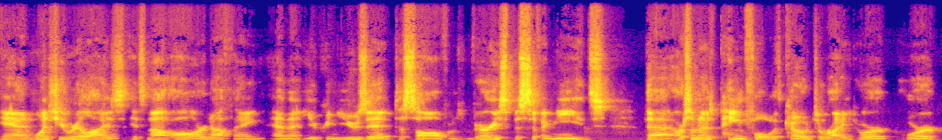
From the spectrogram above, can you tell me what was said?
And once you realize it's not all or nothing and that you can use it to solve very specific needs that are sometimes painful with code to write or, or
